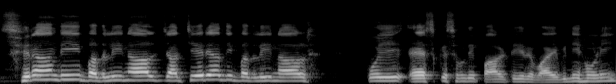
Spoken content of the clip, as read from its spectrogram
ਸਿਰਾਂ ਦੀ ਬਦਲੀ ਨਾਲ ਜਾਂ ਚਿਹਰਿਆਂ ਦੀ ਬਦਲੀ ਨਾਲ ਕੋਈ ਇਸ ਕਿਸਮ ਦੀ ਪਾਰਟੀ ਰਿਵਾਈਵ ਨਹੀਂ ਹੋਣੀ।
